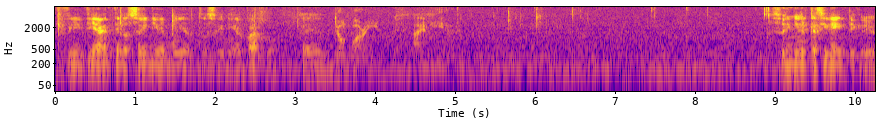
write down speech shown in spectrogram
definitivamente no soy nivel muy alto, soy nivel bajo. Eh, soy nivel casi 20 creo.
